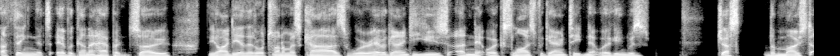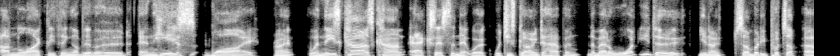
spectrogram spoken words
a thing that's ever going to happen. So the idea that autonomous cars were ever going to use a network slice for guaranteed networking was just the most unlikely thing I've ever heard. And here's why, right? When these cars can't access the network, which is going to happen no matter what you do, you know, somebody puts up a,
